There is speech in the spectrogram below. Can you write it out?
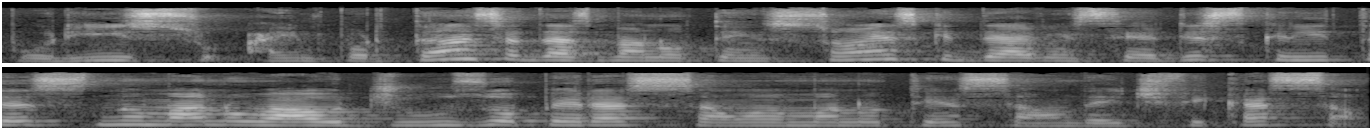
Por isso, a importância das manutenções que devem ser descritas no Manual de Uso, Operação e Manutenção da Edificação.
